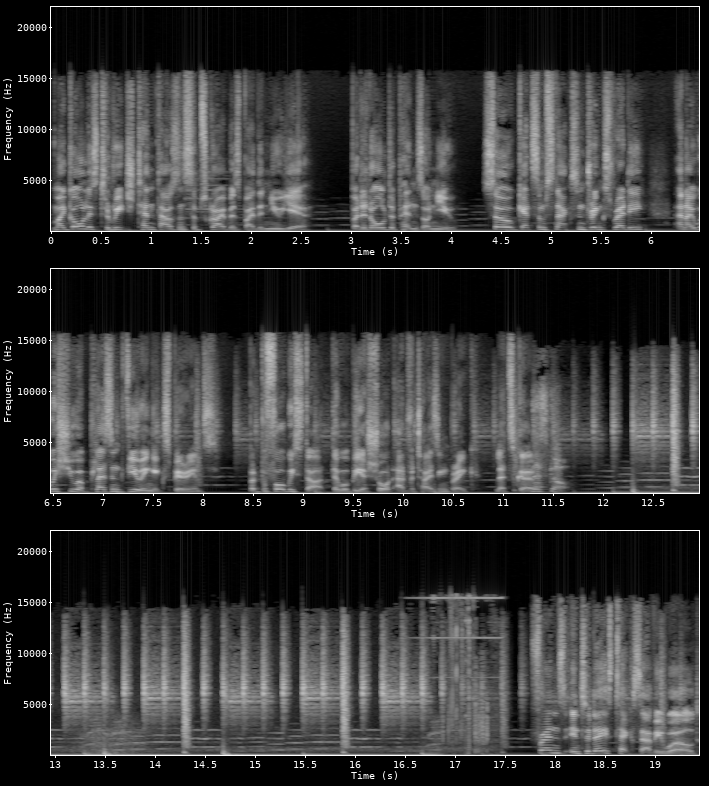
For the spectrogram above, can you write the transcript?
My goal is to reach 10,000 subscribers by the new year but it all depends on you. So get some snacks and drinks ready, and I wish you a pleasant viewing experience. But before we start, there will be a short advertising break. Let's go. Let's go. Friends, in today's tech-savvy world,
